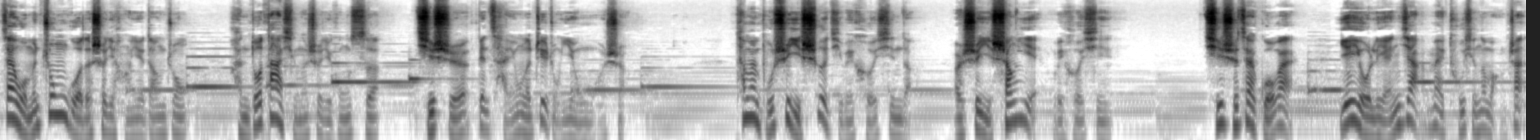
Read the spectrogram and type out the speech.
在我们中国的设计行业当中，很多大型的设计公司其实便采用了这种业务模式。他们不是以设计为核心的，而是以商业为核心。其实，在国外也有廉价卖图形的网站，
